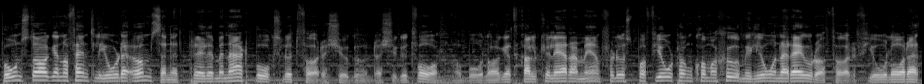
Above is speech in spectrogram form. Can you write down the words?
På onsdagen offentliggjorde Ömsen ett preliminärt bokslut för 2022 och bolaget kalkylerar med en förlust på 14,7 miljoner euro för fjolåret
